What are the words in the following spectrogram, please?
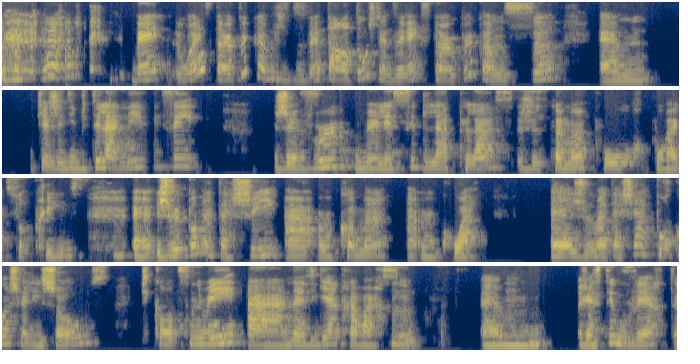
ben, ouais, c'est un peu comme je disais tantôt, je te dirais que c'est un peu comme ça euh, que j'ai débuté l'année. Tu sais, je veux me laisser de la place justement pour, pour être surprise. Mm. Euh, je veux pas m'attacher à un comment, à un quoi. je veux m'attacher à pourquoi je fais les choses puis continuer à naviguer à travers ça. Mm. Euh, rester ouverte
